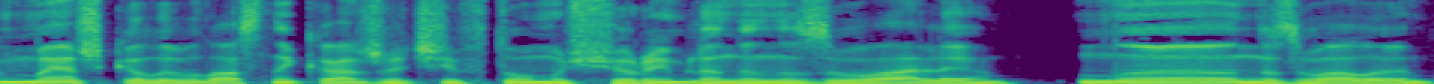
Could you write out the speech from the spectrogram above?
мешкали, власне кажучи, в тому, що римляни називали, е, називали.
